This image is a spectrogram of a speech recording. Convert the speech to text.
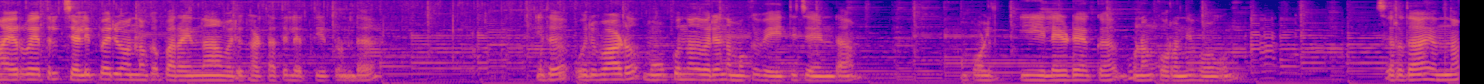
ആയുർവേദത്തിൽ ചെളിപ്പരുവം എന്നൊക്കെ പറയുന്ന ഒരു ഘട്ടത്തിലെത്തിയിട്ടുണ്ട് ഇത് ഒരുപാട് മൂക്കുന്നത് വരെ നമുക്ക് വെയിറ്റ് ചെയ്യണ്ട. അപ്പോൾ ഈ ഇലയുടെയൊക്കെ ഗുണം കുറഞ്ഞു പോകും. ചെറുതായി ഒന്ന്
